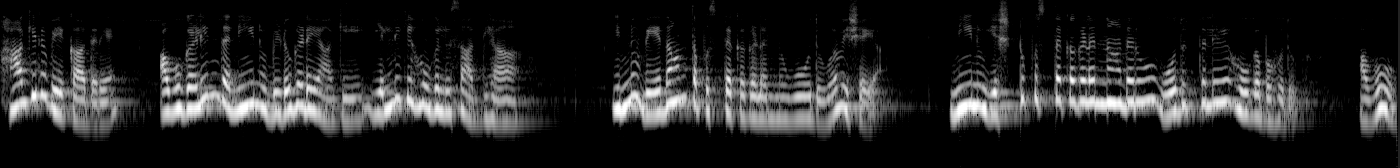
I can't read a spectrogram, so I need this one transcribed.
ಹಾಗಿರಬೇಕಾದರೆ ಅವುಗಳಿಂದ ನೀನು ಬಿಡುಗಡೆಯಾಗಿ ಎಲ್ಲಿಗೆ ಹೋಗಲು ಸಾಧ್ಯ? ಇನ್ನು ವೇದಾಂತ ಪುಸ್ತಕಗಳನ್ನು ಓದುವ ವಿಷಯ. ನೀನು ಎಷ್ಟು ಪುಸ್ತಕಗಳನ್ನಾದರೂ ಓದುತ್ತಲೇ ಹೋಗಬಹುದು. ಅವು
